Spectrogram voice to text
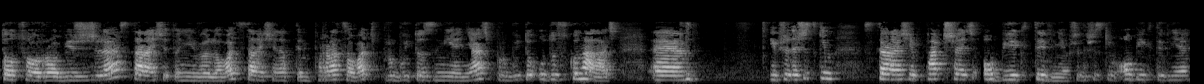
to, co robisz źle, staraj się to niwelować, staraj się nad tym pracować, próbuj to zmieniać, próbuj to udoskonalać. I przede wszystkim staraj się patrzeć obiektywnie, przede wszystkim obiektywnie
